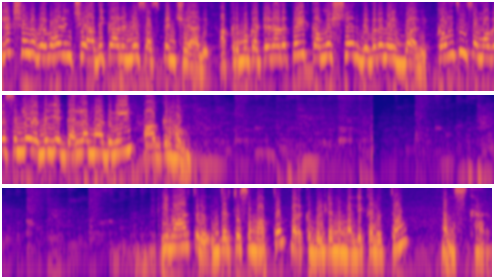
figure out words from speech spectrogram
నిర్లక్ష్యంగా వ్యవహరించే అధికారుల్ని సస్పెండ్ చేయాలి. అక్రమ కట్టడాలపై కమిషనర్ వివరణ ఇవ్వాలి. కౌన్సిల్ సమావేశంలో ఎమ్మెల్యే గల్లా మాధవి ఆగ్రహం. ఈ వార్తలు ఇంతటితో సమాప్తం. మరొక బిల్టన్ మళ్ళీ కలుద్దాం. నమస్కారం.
